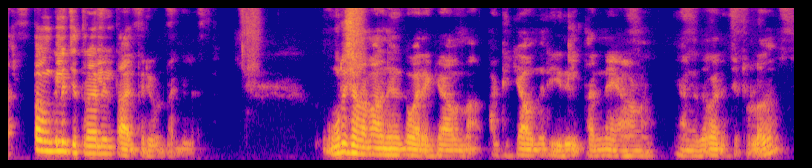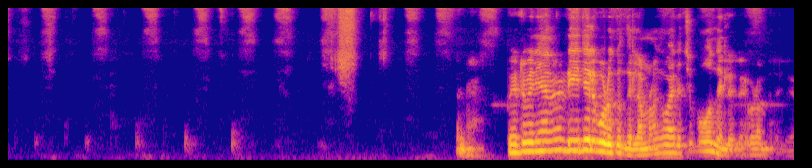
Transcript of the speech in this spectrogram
അല്പമെങ്കിലും ചിത്രകലയിൽ താല്പര്യമുണ്ടെങ്കിൽ നൂറ് ശതമാനം നിങ്ങൾക്ക് വരയ്ക്കാവുന്ന പഠിക്കാവുന്ന രീതിയിൽ തന്നെയാണ് ഞാനിത് വരച്ചിട്ടുള്ളത്. വീട്ടിൽ ഞാൻ ഡീറ്റെയിൽ കൊടുക്കുന്നില്ല. നമ്മളങ്ങ് വരച്ച് പോകുന്നില്ലല്ലോ ഇവിടെ വരെ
